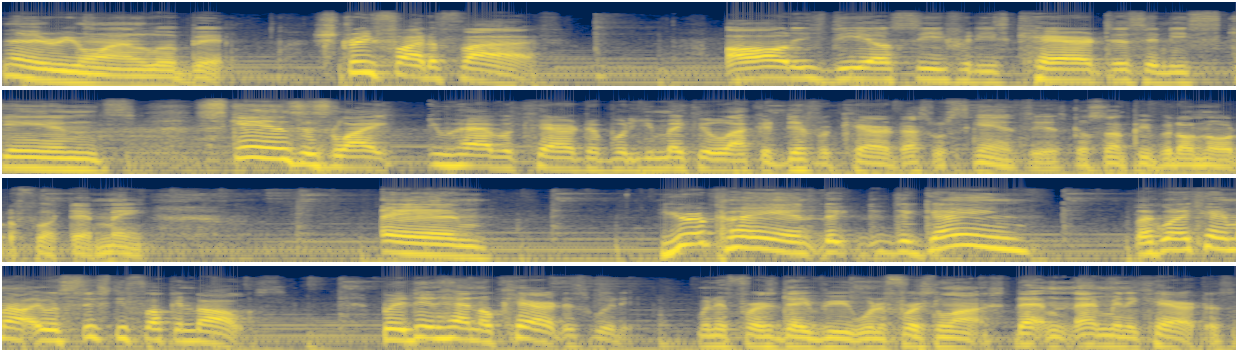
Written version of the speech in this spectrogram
Let me rewind a little bit. Street Fighter Five. All these DLC for these characters and these skins. Skins is like you have a character, but you make it like a different character. That's what skins is, because some people don't know what the fuck that means. And you're paying the, the game, like when it came out, it was sixty fucking dollars but it didn't have no characters with it when it first debuted, when it first launched. That that many characters.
